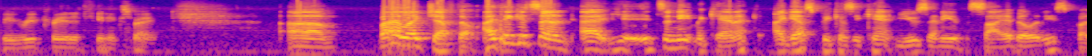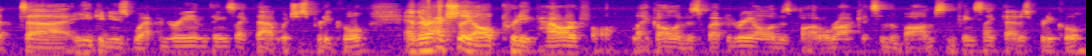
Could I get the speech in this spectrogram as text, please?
We recreated Phoenix Wright. Um, but I like Jeff though. I think it's a uh, it's a neat mechanic, I guess, because he can't use any of the psi abilities, but uh, he can use weaponry and things like that, which is pretty cool. And they're actually all pretty powerful. Like all of his weaponry, all of his bottle rockets and the bombs and things like that is pretty cool.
